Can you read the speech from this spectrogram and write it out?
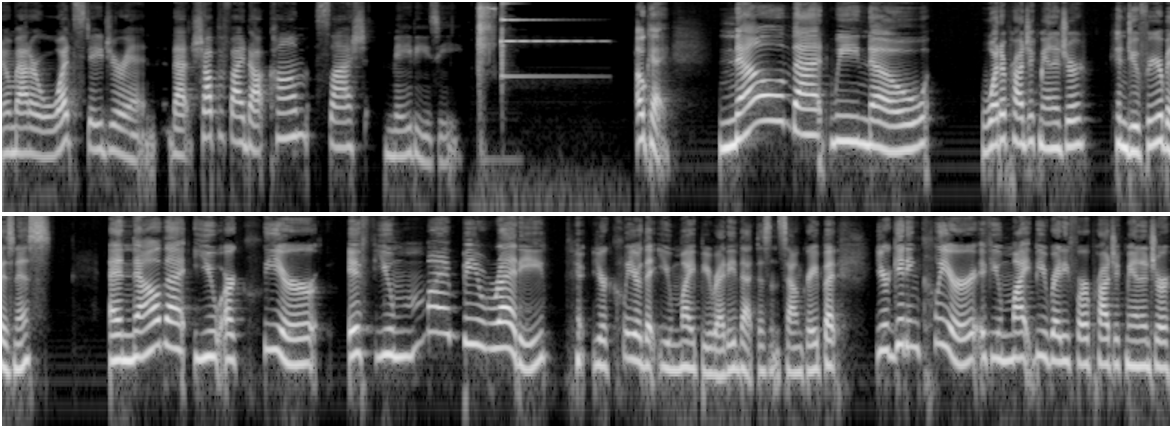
No matter what stage you're in. That's shopify.com slash made easy. Okay, now that we know what a project manager can do for your business, and now that you are clear if you might be ready, you're clear that you might be ready. That doesn't sound great, but you're getting clear if you might be ready for a project manager.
